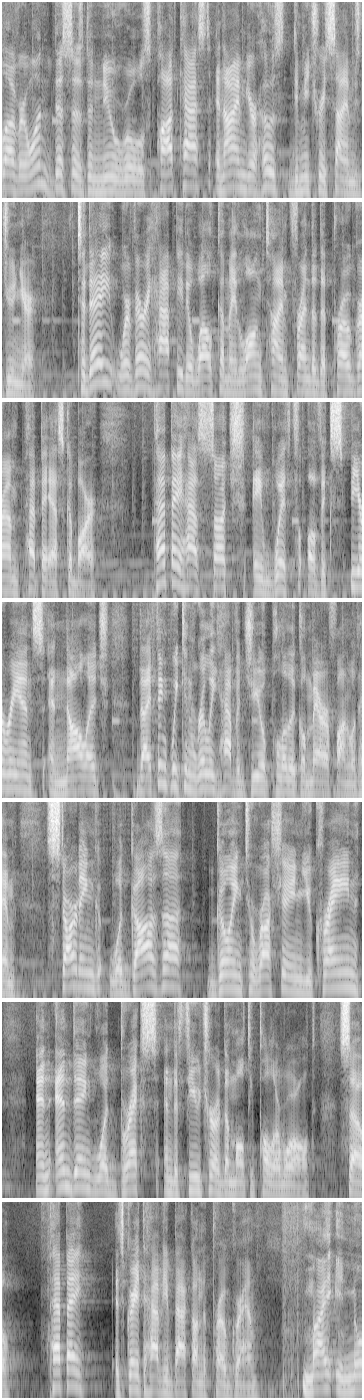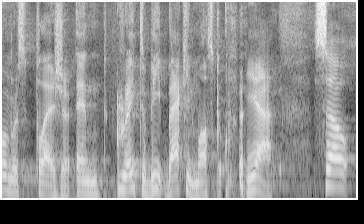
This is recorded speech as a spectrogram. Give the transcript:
Hello, everyone. This is the New Rules Podcast, and I'm your host, Dimitri Simes Jr. Today, we're very happy to welcome a longtime friend of the program, Pepe Escobar. Pepe has such a width of experience and knowledge that I think we can really have a geopolitical marathon with him, starting with Gaza, going to Russia and Ukraine, and ending with BRICS and the future of the multipolar world. So, Pepe, it's great to have you back on the program. My enormous pleasure, and great to be back in Moscow. yeah. So,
